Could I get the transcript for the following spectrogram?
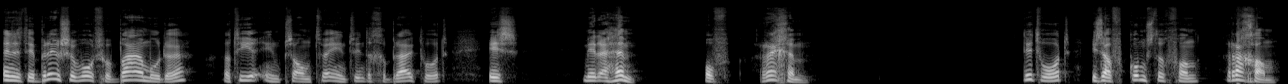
En het Hebreeuwse woord voor baarmoeder, dat hier in Psalm 22 gebruikt wordt, is mirahem of rechem. Dit woord is afkomstig van racham,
